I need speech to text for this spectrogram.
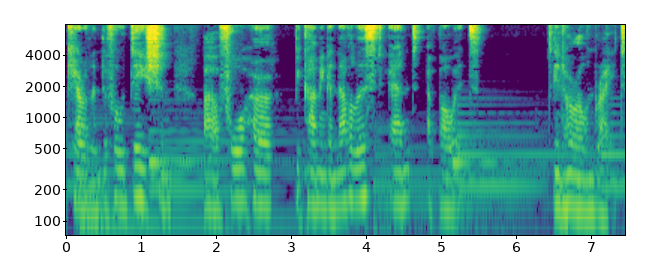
Carolyn, the foundation uh, for her becoming a novelist and a poet in her own right.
